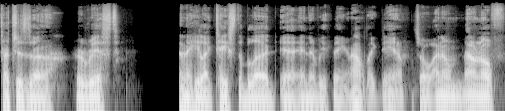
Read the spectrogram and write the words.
touches uh, her wrist and then he like tastes the blood and, and, everything. And i was like damn. So i don't i don't know if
